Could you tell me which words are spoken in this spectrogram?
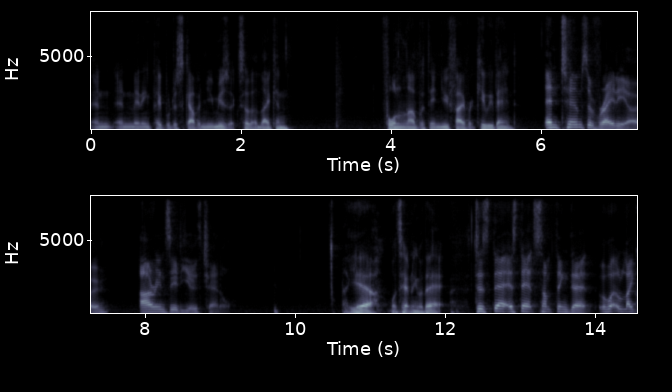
and, and letting people discover new music so that they can fall in love with their new favorite Kiwi band. in terms of radio RNZ Youth Channel Yeah, what's happening with that? does that is that something that like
